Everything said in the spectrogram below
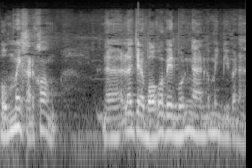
ผมไม่ขัดข้องนะแล้วจะบอกว่าเป็นผลงานก็ไม่มีปัญหา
